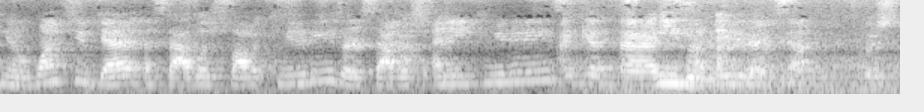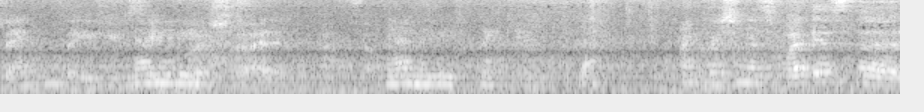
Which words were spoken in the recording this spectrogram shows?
you know, once you get established Slavic communities or established any communities, I get that. I Easy thought to maybe there migrate, was some push thing that you used Yeah, to say maybe. push that I didn't know. So yeah, maybe. thank you. Yeah. My question is, what is the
